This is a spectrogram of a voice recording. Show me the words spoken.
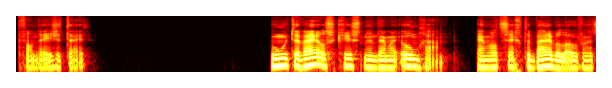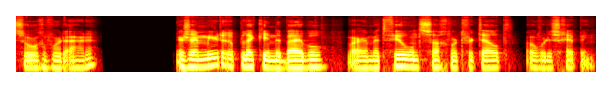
van deze tijd. Hoe moeten wij als christenen daarmee omgaan? En wat zegt de Bijbel over het zorgen voor de aarde? Er zijn meerdere plekken in de Bijbel waar met veel ontzag wordt verteld over de schepping.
